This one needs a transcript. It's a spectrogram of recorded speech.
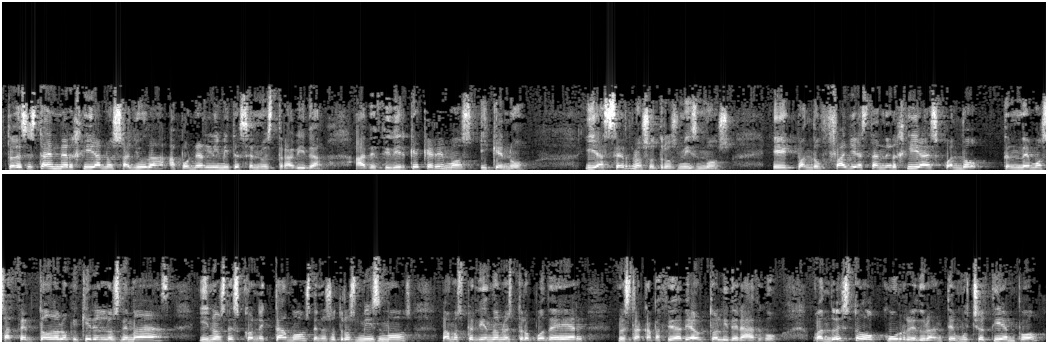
Entonces esta energía nos ayuda a poner límites en nuestra vida, a decidir qué queremos y qué no, y a ser nosotros mismos. Eh, cuando falla esta energía es cuando tendemos a hacer todo lo que quieren los demás y nos desconectamos de nosotros mismos, vamos perdiendo nuestro poder, nuestra capacidad de autoliderazgo. Cuando esto ocurre durante mucho tiempo,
